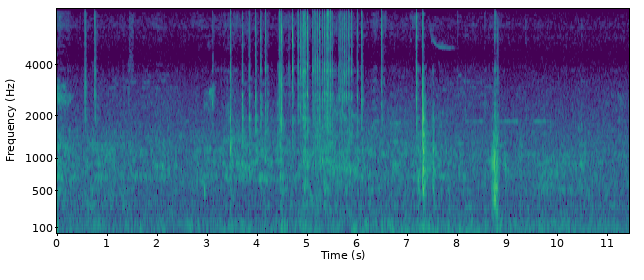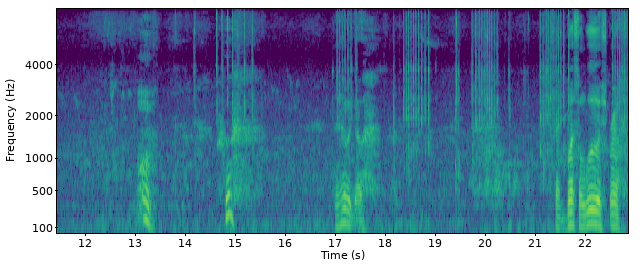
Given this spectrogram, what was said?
There we go. That busting wood strength.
